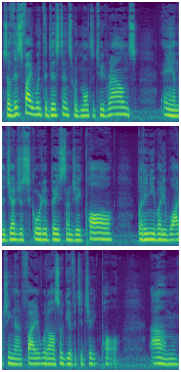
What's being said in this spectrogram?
so this fight went the distance with multitude rounds, and the judges scored it based on Jake Paul. But anybody watching that fight would also give it to Jake Paul. Um,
